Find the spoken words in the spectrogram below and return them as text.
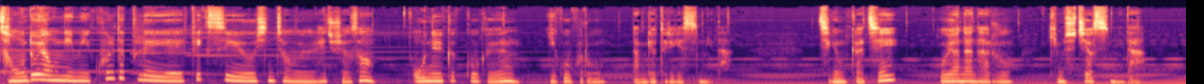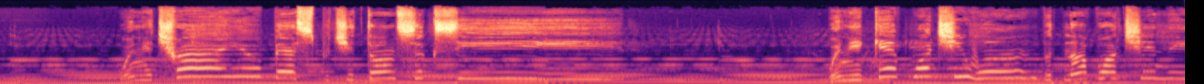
정도영 님이 콜드플레이의 Fix You 신청을 해주셔서 오늘 끝곡은 이 곡으로 남겨드리겠습니다. 지금까지 우연한 하루 김수지였습니다. When you try your best but you don't succeed When you get what you want but not what you need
